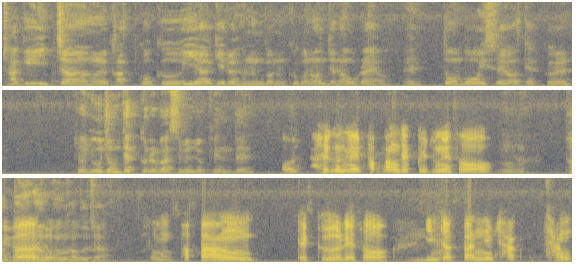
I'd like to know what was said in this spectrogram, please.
자기 입장을 갖고 그 이야기를 하는 거는 그건 언제나 옳아요. 네. 또뭐 있어요? 댓글 좀 요즘 댓글을 봤으면 좋겠는데 어, 최근에 팟빵 댓글 중에서 어, 팟빵을 한번 좀- 가보자. 음, 팟빵 댓글에서 음. 임 작가님 장, 장,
